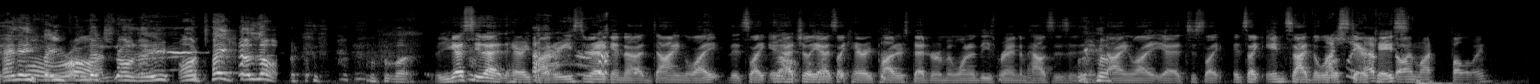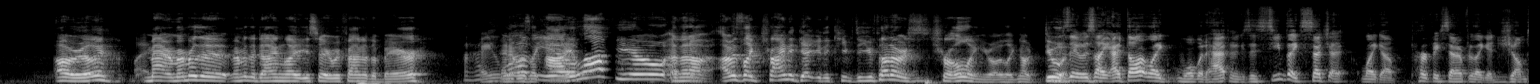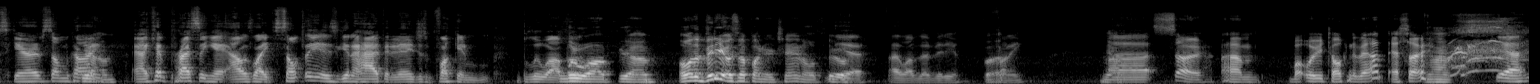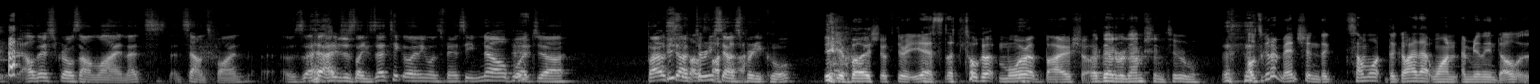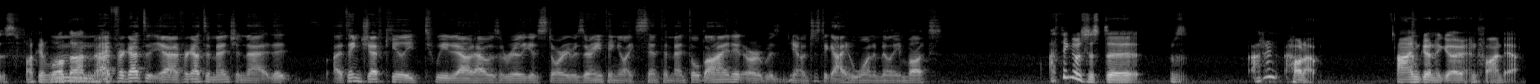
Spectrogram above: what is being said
It's like, Anything from the trolley, I'll take the lot. but You guys see that Harry Potter Easter egg in uh, Dying Light? It's like it No, actually has like Harry Potter's bedroom in one of these random houses in, in Dying Light. Yeah, it's just like it's like inside the I little actually staircase. Have Dying Light following. oh really, Matt? Remember the remember the Dying Light Easter egg we found of the bear? I And love it was like, you. I love you. And then I, I was like trying to get you to keep. Do you thought I was just trolling you. I was like, no, do it. it was like I thought like what would happen because it seemed like such a like a perfect setup for like a jump scare of some kind. Yeah. And I kept pressing it. I was like something is gonna happen, and it just fucking blew up. Blew up. Yeah. Oh, the video's up on your channel too. Yeah, I love that video. But- Funny. Yeah. Uh, So, um, what were we talking about? Eso. Yeah. yeah, Elder Scrolls Online. That's that sounds fun. I was, I was just like, does that tickle anyone's fancy? No, but uh, Bioshock Three sounds pretty cool. yeah, Bioshock Three. Yes, let's talk about more about Bioshock. Red Dead Redemption too. I was going to mention the somewhat the guy that won a million dollars. Fucking well done, Mm, I forgot to yeah, I forgot to mention that. that I think Jeff Keighley tweeted out how it was a really good story. Was there anything like sentimental behind it, or was you know just a guy who won a million bucks? I think it was just a. Was, I don't hold up. I'm going to go and find out.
